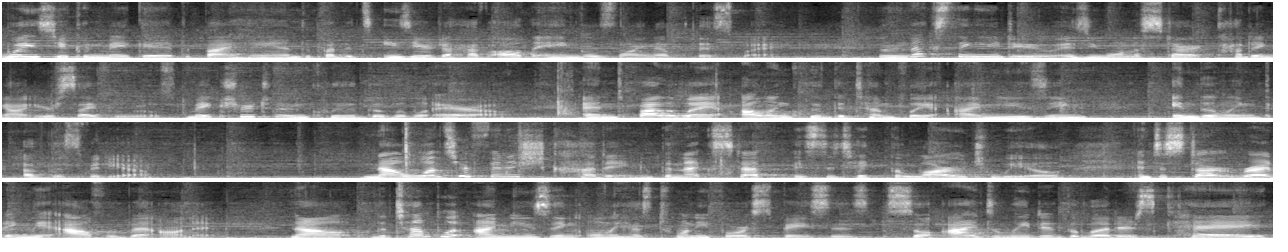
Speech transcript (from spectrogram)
ways you can make it by hand, but it's easier to have all the angles line up this way. The next thing you do is you want to start cutting out your cipher wheels. Make sure to include the little arrow. And by the way, I'll include the template I'm using in the link of this video. Now once you're finished cutting, the next step is to take the large wheel and to start writing the alphabet on it. Now the template I'm using only has 24 spaces, so I deleted the letters K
